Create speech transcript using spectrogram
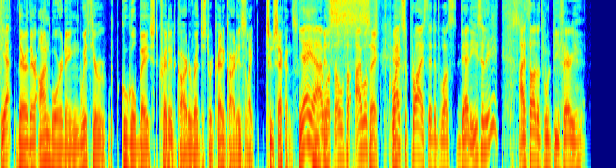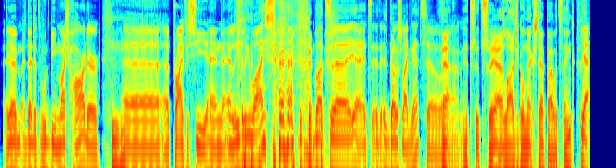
Yeah. Their their onboarding with your Google based credit mm-hmm. card or registered credit card is like two seconds. Yeah, yeah. I It's was also I was sick, quite yeah. surprised that it was that easily. I thought it would be very um, that it would be much harder, Mm-hmm. uh, uh, privacy and and legally wise. but uh, yeah, it, it it goes like that. So uh, Yeah, it's it's uh, yeah a logical next step, I would think. yeah.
